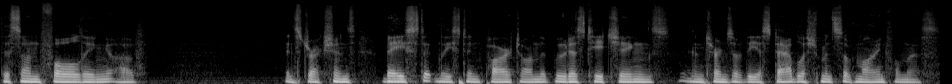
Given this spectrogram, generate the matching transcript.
This unfolding of instructions based, at least in part, on the Buddha's teachings in terms of the establishments of mindfulness.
